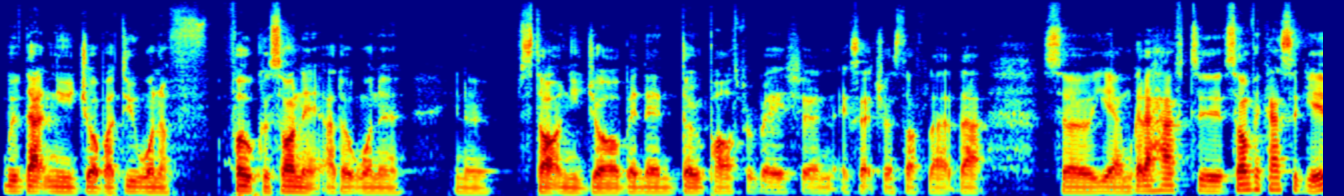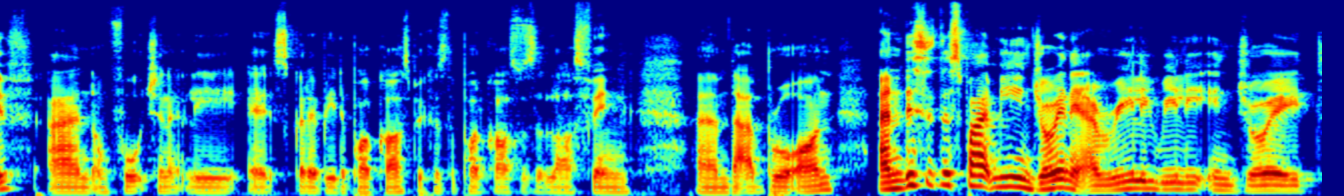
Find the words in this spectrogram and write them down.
with that new job, I do want to f- focus on it. I don't want to, you know, start a new job and then don't pass probation, etc. and stuff like that. So yeah, I'm gonna have to something has to give, and unfortunately, it's gonna be the podcast because the podcast was the last thing um, that I brought on, and this is despite me enjoying it. I really, really enjoyed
